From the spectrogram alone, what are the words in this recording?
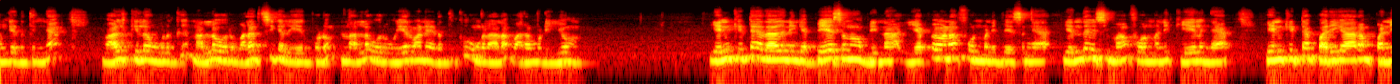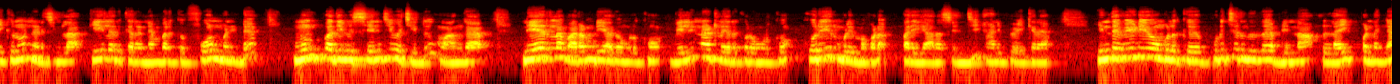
பங்கெடுத்துங்க. வாழ்க்கையில உங்களுக்கு நல்ல ஒரு வளர்ச்சிகள் ஏற்படும். நல்ல ஒரு உயர்வான இடத்துக்கு உங்களால வர முடியும். என்கிட்ட ஏதாவது நீங்க பேசணும் அப்படின்னா எப்ப வேணா ஃபோன் பண்ணி பேசுங்க. எந்த விஷயமா ஃபோன் பண்ணி கேளுங்க. என்கிட்ட பரிகாரம் பண்ணிக்கணும்னு நினச்சிங்களா? கீழே இருக்கிற நம்பருக்கு ஃபோன் பண்ணிட்டு முன்பதிவு செஞ்சு வச்சுட்டு வாங்க. நேரில் வர முடியாதவங்களுக்கும் வெளிநாட்டில் இருக்கிறவங்களுக்கும் கொரியர் மூலிமா கூட பரிகாரம் செஞ்சு அனுப்பி வைக்கிறேன். இந்த வீடியோ உங்களுக்கு பிடிச்சிருந்தது அப்படின்னா லைக் பண்ணுங்க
